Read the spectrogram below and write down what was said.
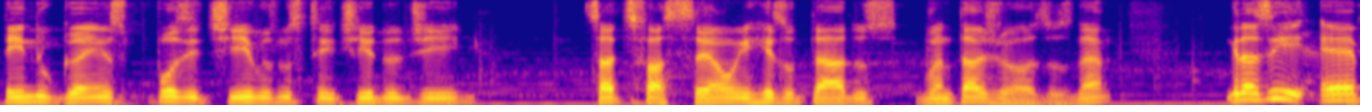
tendo ganhos positivos no sentido de satisfação e resultados vantajosos, né? Grazi, é,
